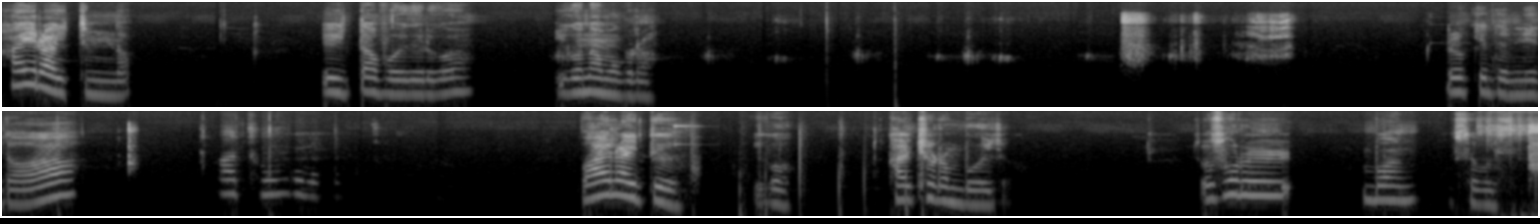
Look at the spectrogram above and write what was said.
하이라이트입니다. 여기 이따 보여드리고요. 이거나 먹으라. 이렇게 됩니다. 아 좋은 거 먹고 또 하이라이트 이거 갈처럼 보이죠? 저 소를 한번 없애보겠습니다.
